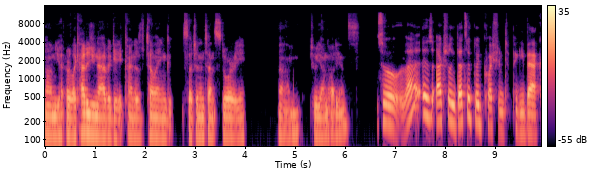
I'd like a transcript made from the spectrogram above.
um, you or like how did you navigate kind of telling such an intense story um, to a young audience So that is actually that's a good question to piggyback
